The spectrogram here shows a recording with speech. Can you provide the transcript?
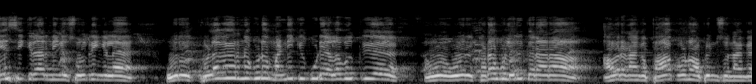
நேசிக்கிறார் நீங்க சொல்றீங்களே. ஒரு குலகாரனை கூட மன்னிக்கக்கூடிய அளவுக்கு ஒரு கடவுள் இருக்கிறாரா? அவரை நாங்கள் பார்க்கணும் அப்படின்னு சொன்னாங்க.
